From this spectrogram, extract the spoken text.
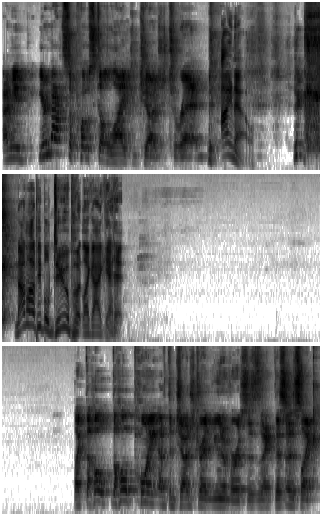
I mean, you're not supposed to like Judge Dredd. I know. Not a lot of people do, but like I get it. Like the whole the whole point of the Judge Dredd universe is like this is like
